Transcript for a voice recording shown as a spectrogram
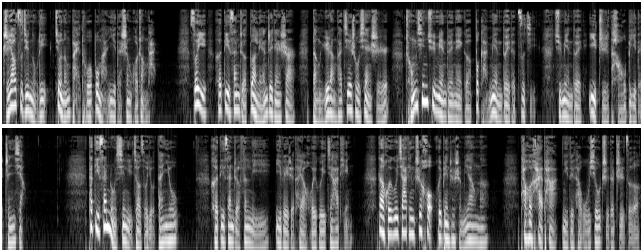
只要自己努力，就能摆脱不满意的生活状态。所以，和第三者断联这件事儿，等于让他接受现实，重新去面对那个不敢面对的自己，去面对一直逃避的真相。他第三种心理叫做有担忧，和第三者分离意味着他要回归家庭，但回归家庭之后会变成什么样呢？他会害怕你对他无休止的指责，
